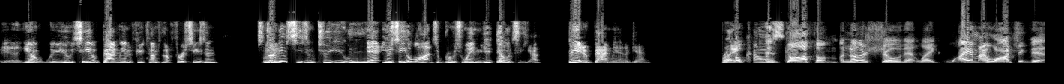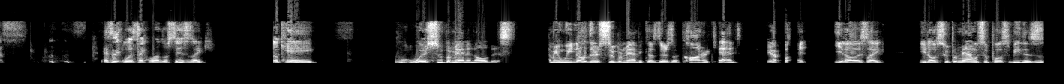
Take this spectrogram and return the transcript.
you know, you see Batman a few times in the first season. Starting Mm-hmm. season two, you net you see lots of Bruce Wayne. You don't see a bit of Batman again. Right. Oh, kind of like Gotham, another show that like, why am I watching this? It's like well, it's like one of those things. Is like, okay, wh- where's Superman in all this? I mean, we know there's Superman because there's a Conner Kent. Yep. But you know, it's like you know, Superman was supposed to be this.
